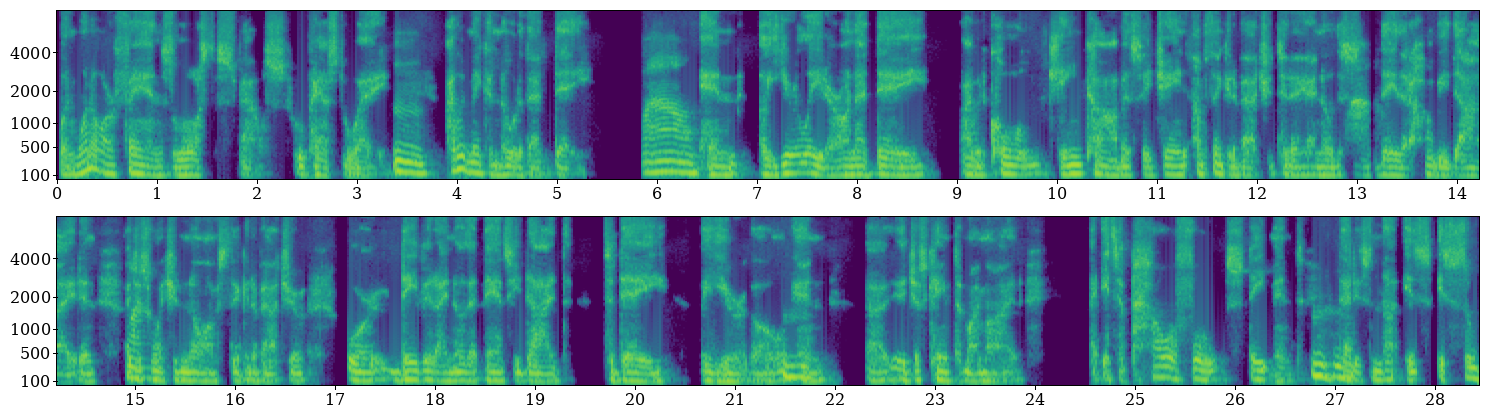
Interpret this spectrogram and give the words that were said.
when one of our fans lost a spouse who passed away, mm. I would make a note of that day. Wow. And a year later on that day, I would call Jane Cobb and say, Jane, I'm thinking about you today. I know this is the day that hubby died, and I wow. just want you to know I'm thinking about you. Or David, I know that Nancy died today a year ago, mm-hmm. and uh, it just came to my mind it's a powerful statement mm-hmm. that is not is is so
